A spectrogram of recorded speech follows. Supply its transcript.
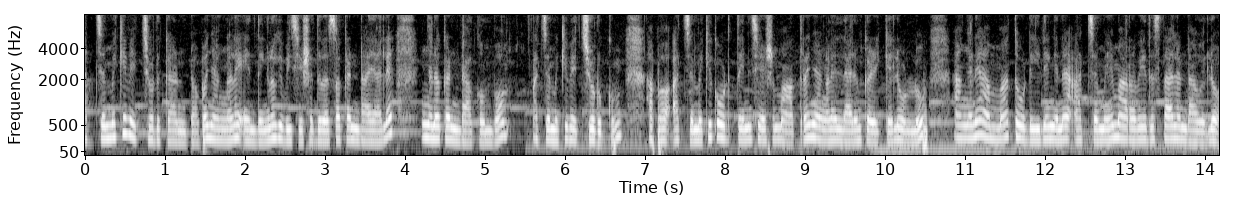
അച്ചമ്മയ്ക്ക് വെച്ച് കൊടുക്കാൻ കേട്ടോ. അപ്പോൾ ഞങ്ങൾ എന്തെങ്കിലുമൊക്കെ വിശേഷ ദിവസമൊക്കെ ഉണ്ടായാൽ ഇങ്ങനെയൊക്കെ ഉണ്ടാക്കുമ്പോൾ അച്ചമ്മയ്ക്ക് വെച്ച് കൊടുക്കും. അപ്പോൾ അച്ചമ്മയ്ക്ക് കൊടുത്തതിന് ശേഷം മാത്രമേ ഞങ്ങളെല്ലാവരും കഴിക്കലുള്ളൂ. അങ്ങനെ അമ്മ തൊടിയിൽ ഇങ്ങനെ അച്ചമ്മയെ മറവ് ചെയ്ത സ്ഥലം ഉണ്ടാവുമല്ലോ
